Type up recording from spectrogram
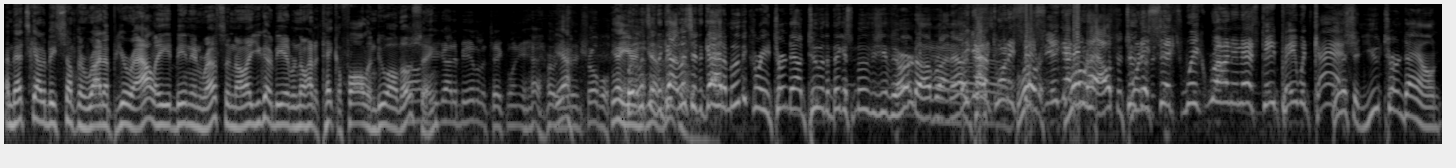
and that's got to be something right up your alley. Being in wrestling and all that, you got to be able to know how to take a fall and do all those well, you got to be able to take one you had, or Yeah. you're in trouble. Yeah, you're But in- listen, yeah, the guy. trouble. Listen, the guy had a movie career. He turned down two of the biggest movies you've heard of right now. He got a Uh, 26. Road- he got Roadhouse. The two 26 week run in STP with cash. Listen, you turned down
